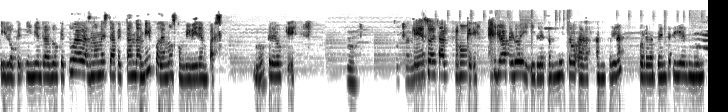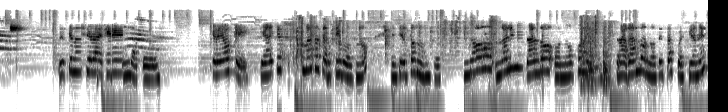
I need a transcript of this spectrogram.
y lo que y mientras lo que tú hagas no me esté afectando a mí, podemos convivir en paz. ¿No? Mm. Creo que mm. que eso es algo que yo aprendo y, le transmito a, a mi prima, porque de repente sí es muy es que no quisiera decir pero creo que, que hay que ser más asertivos, ¿no? En ciertos momentos. No, no limitando o no como tragándonos estas cuestiones,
